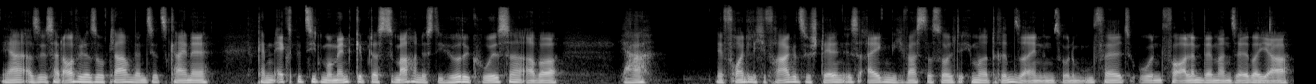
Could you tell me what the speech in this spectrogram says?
Ja, also ist halt auch wieder so klar, wenn es jetzt keine, keinen expliziten Moment gibt, das zu machen, ist die Hürde größer, aber ja, eine freundliche Frage zu stellen ist eigentlich was, das sollte immer drin sein in so einem Umfeld und vor allem, wenn man selber ja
